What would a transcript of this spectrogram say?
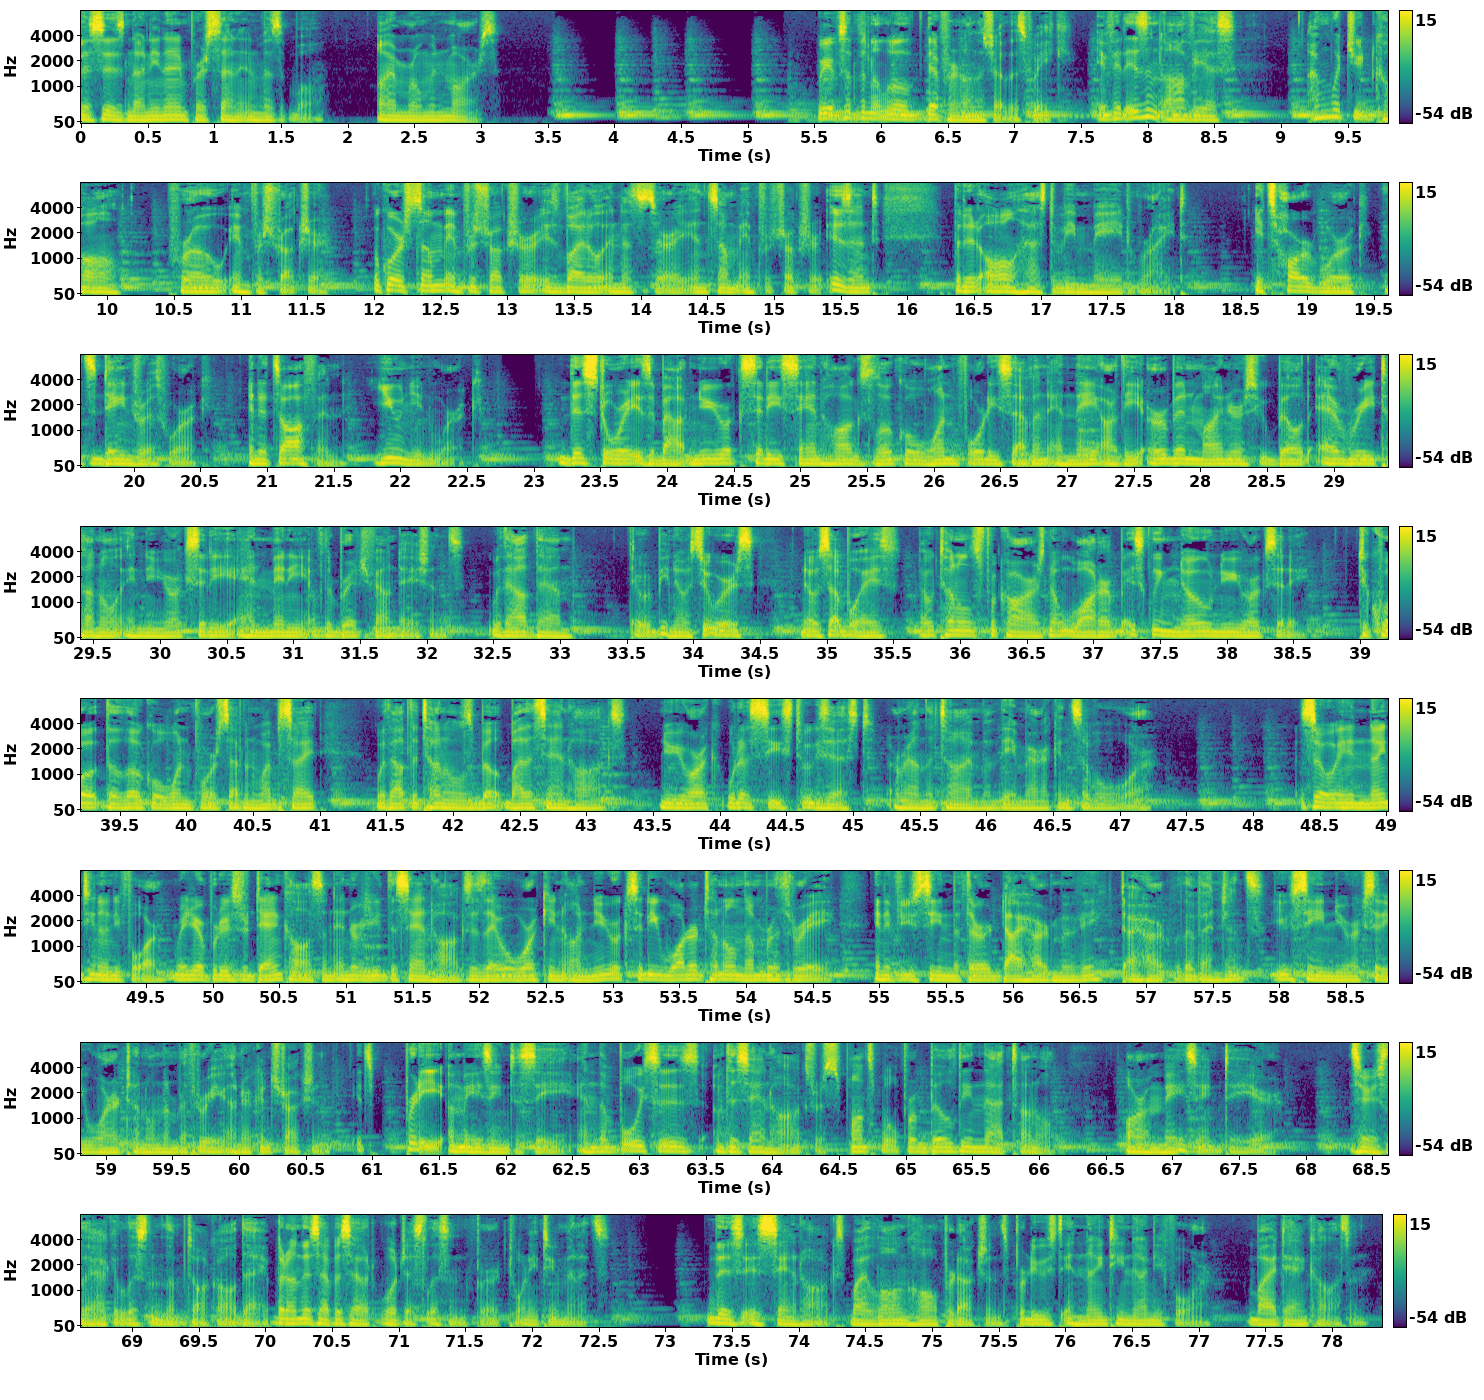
This is 99% Invisible. I'm Roman Mars. We have something a little different on the show this week. If it isn't obvious, I'm what you'd call pro infrastructure. Of course, some infrastructure is vital and necessary, and some infrastructure isn't, but it all has to be made right. It's hard work, it's dangerous work, and it's often union work. This story is about New York City Sandhogs Local 147, and they are the urban miners who build every tunnel in New York City and many of the bridge foundations. Without them, there would be no sewers, no subways, no tunnels for cars, no water, basically no New York City. To quote the local 147 website, without the tunnels built by the Sandhogs, New York would have ceased to exist around the time of the American Civil War. So in 1994, radio producer Dan Collison interviewed the Sandhogs as they were working on New York City Water Tunnel number 3. And if you've seen the third Die Hard movie, Die Hard with a Vengeance, you've seen New York City Water Tunnel number 3 under construction. It's pretty amazing to see, and the voices of the Sandhogs responsible for building that tunnel are amazing to hear. Seriously, I could listen to them talk all day, but on this episode, we'll just listen for 22 minutes. This is Sandhogs by Long Haul Productions, produced in 1994 by Dan Collison.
